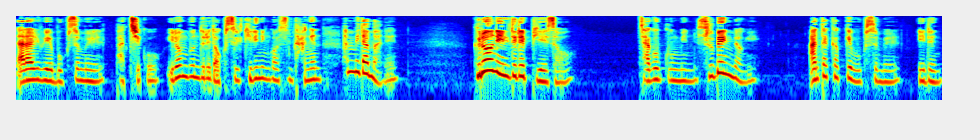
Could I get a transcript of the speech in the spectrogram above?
나라를 위해 목숨을 바치고 이런 분들의 넋을 기리는 것은 당연합니다만은 그런 일들에 비해서 자국 국민 수백 명이 안타깝게 목숨을 잃은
